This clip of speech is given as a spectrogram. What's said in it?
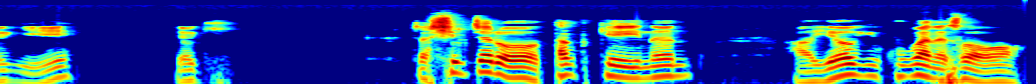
여기, 여기. 자, 실제로 닥터케이는 아, 여기 구간에서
